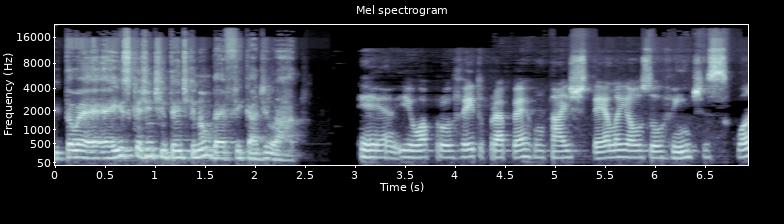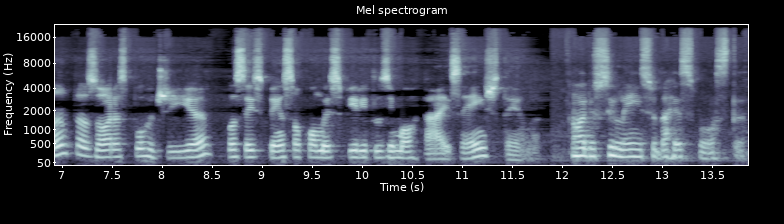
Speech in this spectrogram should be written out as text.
Então é, é isso que a gente entende que não deve ficar de lado. É, eu aproveito para perguntar à Estela e aos ouvintes quantas horas por dia vocês pensam como espíritos imortais, hein, Estela? Olha o silêncio da resposta.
